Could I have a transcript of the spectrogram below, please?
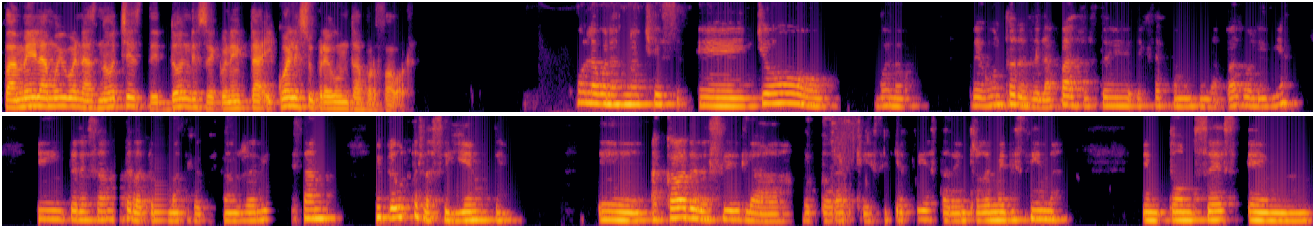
Pamela, muy buenas noches. ¿De dónde se conecta y cuál es su pregunta, por favor? Hola, buenas noches. Eh, yo, bueno, pregunto desde La Paz. Estoy exactamente en La Paz, Bolivia. Interesante la temática que están realizando. Mi pregunta es la siguiente. Eh, acaba de decir la doctora que psiquiatría está dentro de medicina. Entonces, em,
